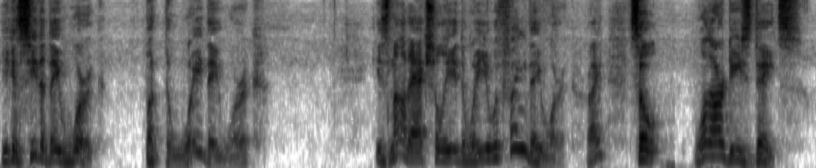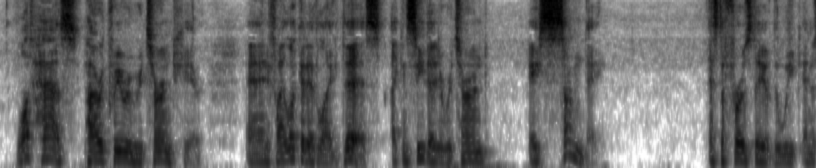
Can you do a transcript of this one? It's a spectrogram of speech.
you can see that they work, but the way they work is not actually the way you would think they work, right? So what are these dates? What has Power Query returned here? And if I look at it like this, I can see that it returned a Sunday as the first day of the week and a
